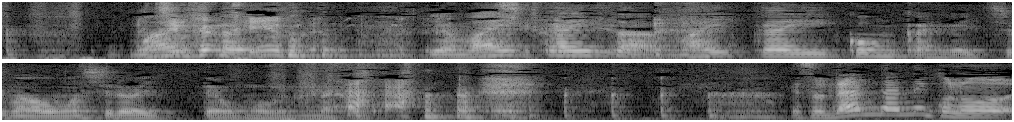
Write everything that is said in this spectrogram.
自分で言うなよ。いや毎回さ毎回今回が一番面白いって思うんだけど。そうだんだんねこの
